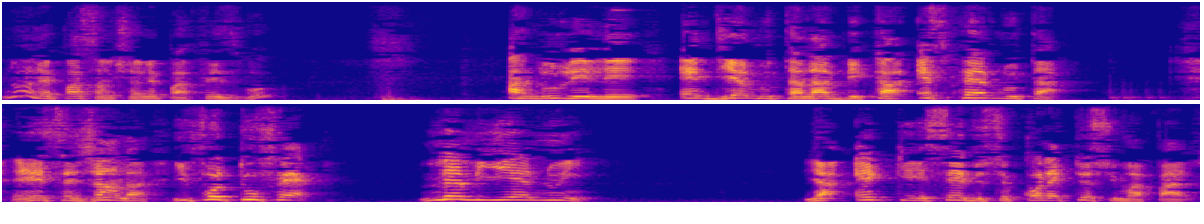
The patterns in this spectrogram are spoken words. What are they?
Nous on n'est pas sanctionné par Facebook. À nous les, les Indiens nous la nous et ces gens là il faut tout faire même hier nuit il y a un qui essaie de se connecter sur ma page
